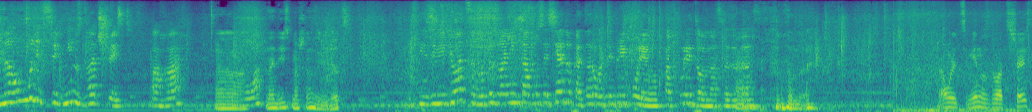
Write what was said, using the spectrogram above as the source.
На улице минус 26. Ага. А, Вот. надеюсь, машина заведется. Если не заведется, мы позвоним тому соседу, которого ты прикуривал. Подкурит он нас в этот раз. Ну да. На улице минус 26.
